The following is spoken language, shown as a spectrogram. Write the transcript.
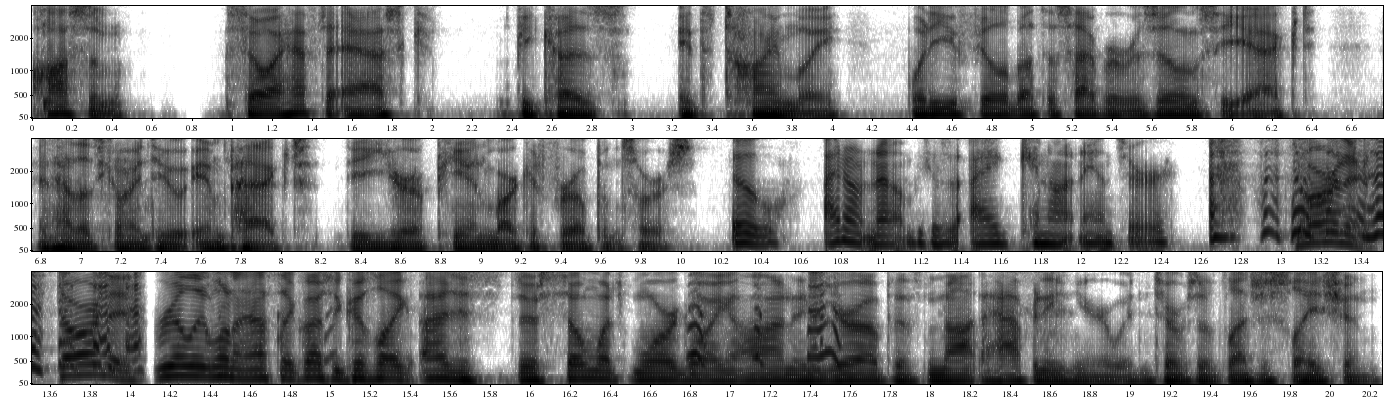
Awesome. So I have to ask because it's timely. What do you feel about the Cyber Resiliency Act and how that's going to impact the European market for open source? Oh, I don't know because I cannot answer. darn it, darn it. Really want to ask that question because, like, I just, there's so much more going on in Europe that's not happening here in terms of legislation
